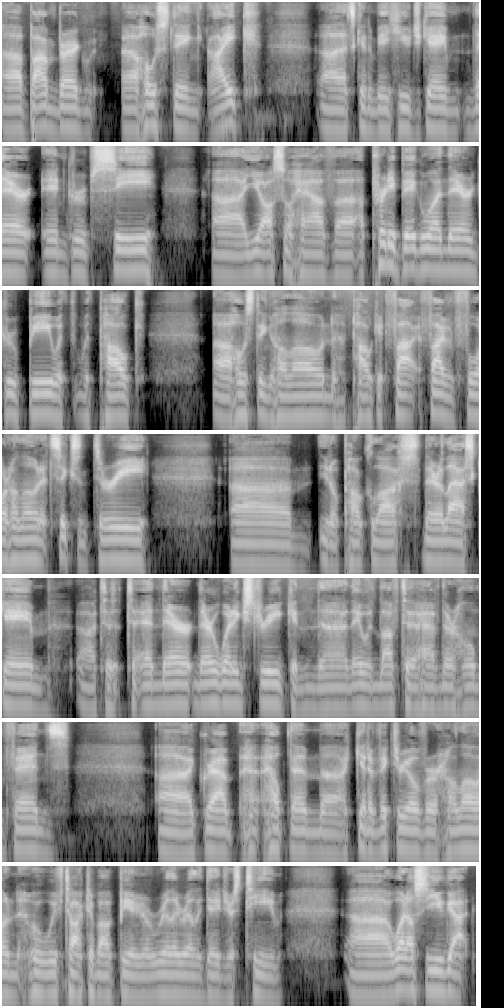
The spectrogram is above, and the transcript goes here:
uh, Bamberg uh, hosting AEK. Uh, that's going to be a huge game there in Group C. Uh, you also have a pretty big one there in Group B with with PAOK hosting Holon. PAOK at five, five and four. Holon at six and three. Um, you know, PAOK lost their last game uh, to to end their their winning streak, and uh, they would love to have their home fans uh, grab help them uh, get a victory over Holon, who we've talked about being a really really dangerous team. Uh, what else do you got?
